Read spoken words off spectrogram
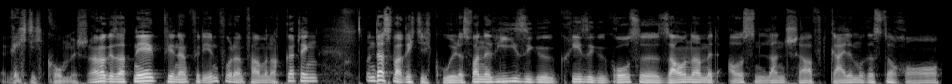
richtig komisch. Dann haben wir gesagt, nee, vielen Dank für die Info, dann fahren wir nach Göttingen. Und das war richtig cool. Das war eine riesige, riesige große Sauna mit Außenlandschaft, geilem Restaurant,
